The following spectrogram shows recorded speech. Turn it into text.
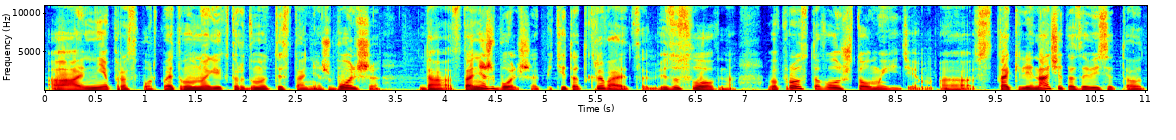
а не про спорт. Поэтому многие, которые думают, ты станешь больше, да, станешь больше, аппетит открывается, безусловно. Вопрос того, что мы едим. А, Так или иначе, это зависит от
